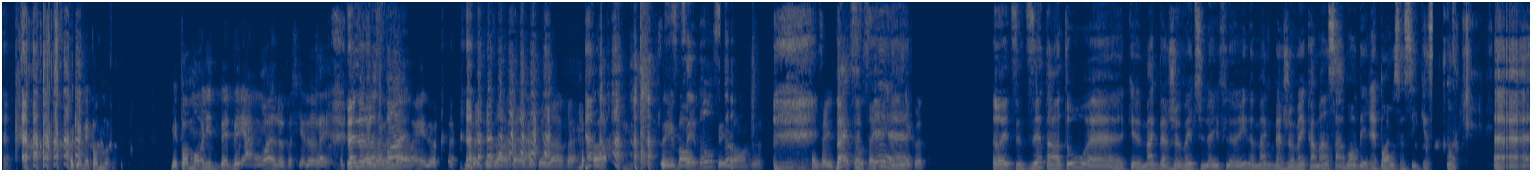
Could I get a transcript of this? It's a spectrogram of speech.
OK, mais pas, mais pas mon lit de bébé à moi, là, parce que là, ben là, j'espère. De tes enfants, de tes enfants. Ah, c'est bon. C'est bon, C'est bon, ça. Salutations, ben, nous écoute. Oui, tu disais tantôt euh, que Marc Bergevin, tu l'as effleuré, le Marc Bergevin commence à avoir des réponses à ces questions. Euh,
